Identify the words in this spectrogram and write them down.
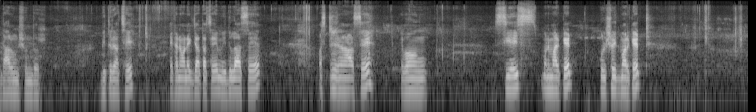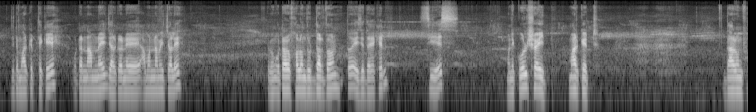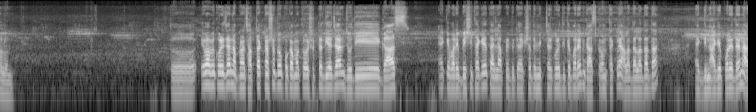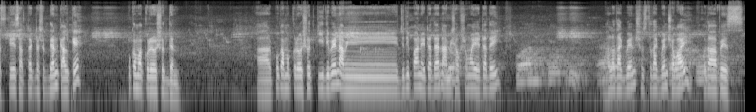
দারুণ সুন্দর। ভিতরে আছে। এখানে অনেক জাত আছে, মৃদুলা আছে, অস্ট্রেলিয়ান আছে এবং সিএইচ মানে মার্কেট, কুলশহীদ মার্কেট, যেটা মার্কেট থেকে ওটার নাম নেই, যার কারণে আমার নামেই চলে এবং ওটারও ফলন দুর্দান্ত। তো এই যে দেখেন সিএস মানে কোল্ড শহীদ মার্কেট, দারুণ ফলন। তো এভাবে করে যান, আপনারা ছত্রাকনাশক ও পোকামাকড় ওষুধটা দিয়ে যান। যদি গাছ একেবারে বেশি থাকে, তাহলে আপনি দুটো একসাথে মিক্সচার করে দিতে পারেন। গাছ কম থাকলে আলাদা আলাদা একদিন আগে পরে দেন, আজকে ছত্রাকনাশক দেন, কালকে পোকামাকড়ের ওষুধ দেন। আর পোকামাকড়ের ওষুধ কী দিবেন? আমি যদি পান, এটা দেন। আমি সবসময় এটা দেই। ভালো থাকবেন, সুস্থ থাকবেন সবাই। খুদা হাফেজ।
